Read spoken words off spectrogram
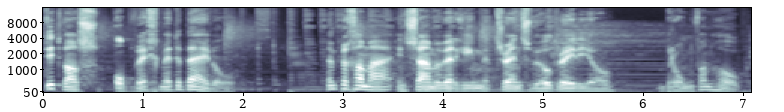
Dit was Op Weg met de Bijbel. Een programma in samenwerking met Trans World Radio, Bron van Hoop.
